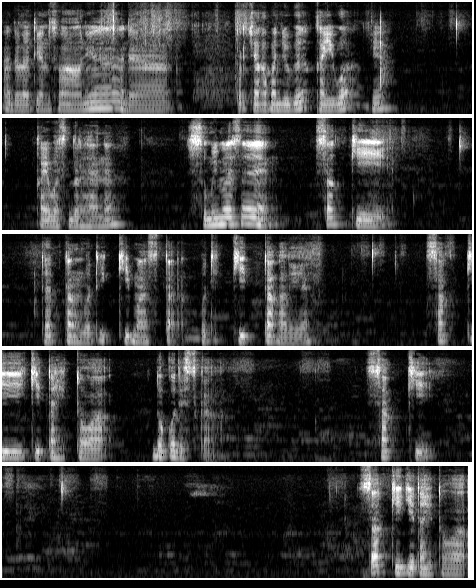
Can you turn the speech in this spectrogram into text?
ada latihan soalnya, ada percakapan juga, kaiwa ya. Kaiwa sederhana. Sumimasen, saki datang berarti kimasta, berarti kita kali ya. Saki kita hito wa doko desu ka? Saki Saki kita hito wa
